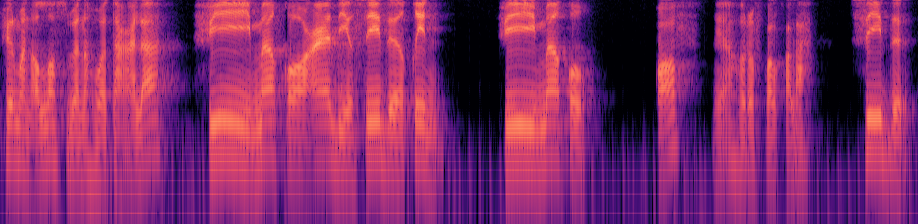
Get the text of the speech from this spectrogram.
firman Allah Subhanahu wa taala fi maq'adi sidqin fi maqo qaf ya huruf qalqalah sid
